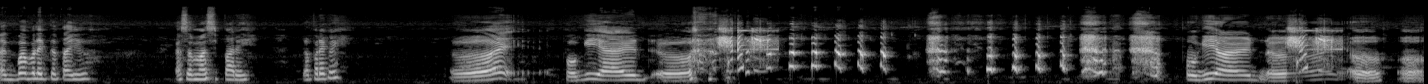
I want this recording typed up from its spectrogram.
Nagbabalik na tayo. Kasama si pare. Ano pare ko eh? Uy, pogi yard. Oh. pogi yard. Uy, oh, oh.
